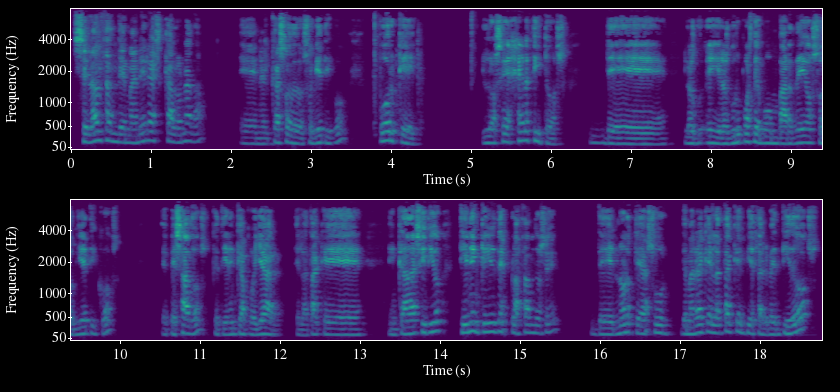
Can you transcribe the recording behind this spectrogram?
se lanzan de manera escalonada, en el caso de los soviético, porque los ejércitos de los, y los grupos de bombardeo soviéticos eh, pesados que tienen que apoyar el ataque en cada sitio tienen que ir desplazándose de norte a sur, de manera que el ataque empieza el 22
